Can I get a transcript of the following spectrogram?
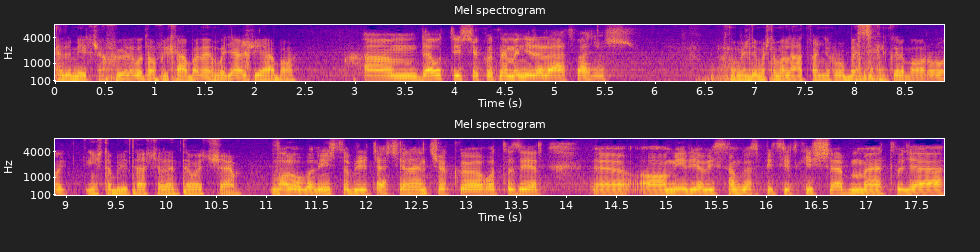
Hát de miért csak főleg ott Afrikában, nem? Vagy Ázsiában? Um, de ott is, csak ott nem ennyire látványos. Most, de most nem a látványról beszélünk, hanem arról, hogy instabilitást jelente, vagy sem. Valóban instabilitást jelent, csak ott azért a média visszhang az picit kisebb, mert ugye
